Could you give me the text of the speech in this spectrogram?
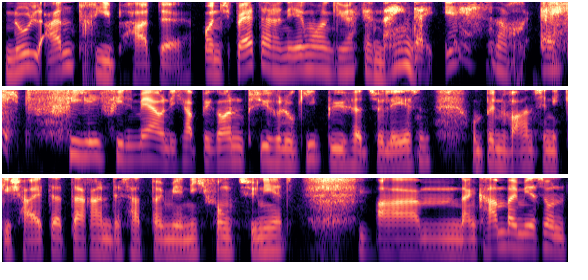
null Antrieb hatte und später dann irgendwann gemerkt habe, nein, da ist noch echt viel, viel mehr und ich habe begonnen, Psychologiebücher zu lesen und bin wahnsinnig gescheitert daran, das hat bei mir nicht funktioniert. Mhm. Ähm, dann kam bei mir so ein,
